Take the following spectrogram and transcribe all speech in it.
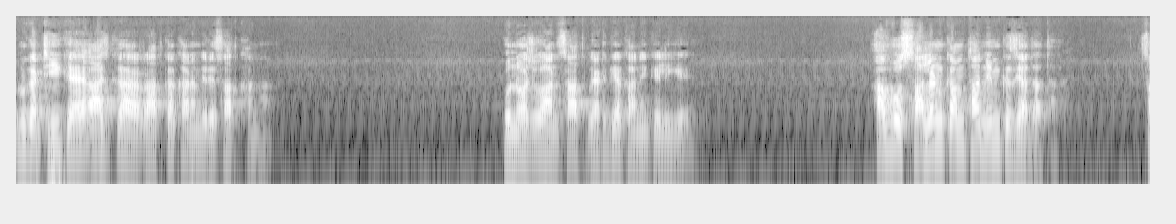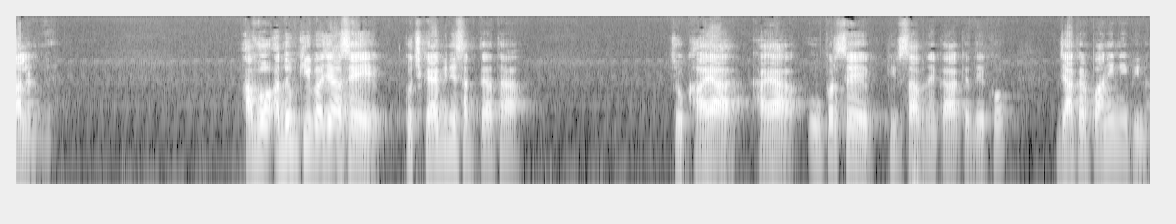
ان کا ٹھیک ہے، آج کا رات کا کھانا، میرے ساتھ کھانا۔ وہ نوجوان ساتھ بیٹھ گیا کھانے کے لیے۔ اب وہ سالن کم تھا، نمک زیادہ تھا، سالن میں۔ اب وہ ادب کی وجہ سے کچھ کہہ بھی نہیں سکتا تھا۔ جو کھایا کھایا۔ اوپر سے پیر صاحب نے کہا کہ دیکھو، جا کر پانی نہیں پینا۔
